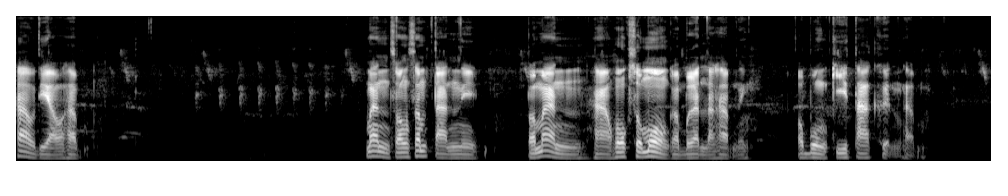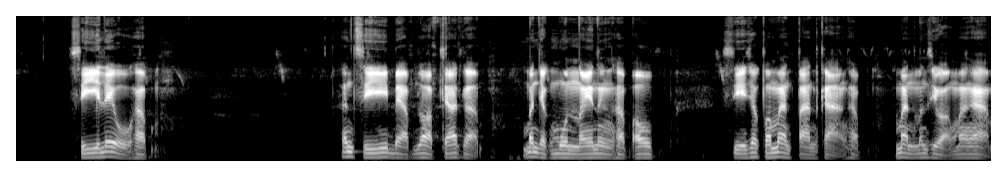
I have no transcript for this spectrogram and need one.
ข้าวเดียวครับ มันสองสาตันนี่ประมาณหาหกชั่วโมงกับเบิดแล้วครับนี่เอาบุ้งกีตาขึ้นครับ สีเร็วครับขั้นสีแบบรอบจัดกับ มันจากมุนหน่อยหนึ่งครับ เอาสีจากประมาณปานกลางครับ มันมันสิออกมางาม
